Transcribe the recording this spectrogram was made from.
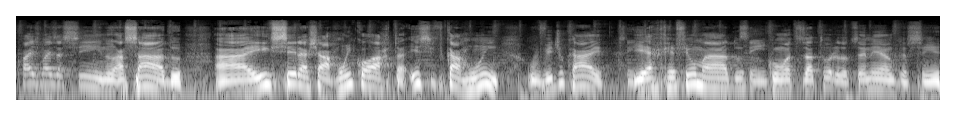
faz mais assim, no assado. Aí, se ele achar ruim, corta. E se ficar ruim, o vídeo cai. E é refilmado Sim. com outros atores, outros elencos, assim.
